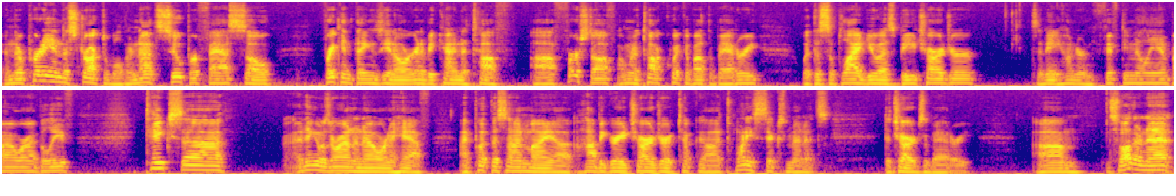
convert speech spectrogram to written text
and they're pretty indestructible. They're not super fast, so freaking things, you know, are going to be kind of tough. Uh, first off, I'm going to talk quick about the battery. With the supplied USB charger, it's an 850 milliamp hour, I believe. Takes, uh, I think it was around an hour and a half. I put this on my uh, hobby grade charger. It took uh, 26 minutes to charge the battery. Um, so other than that,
